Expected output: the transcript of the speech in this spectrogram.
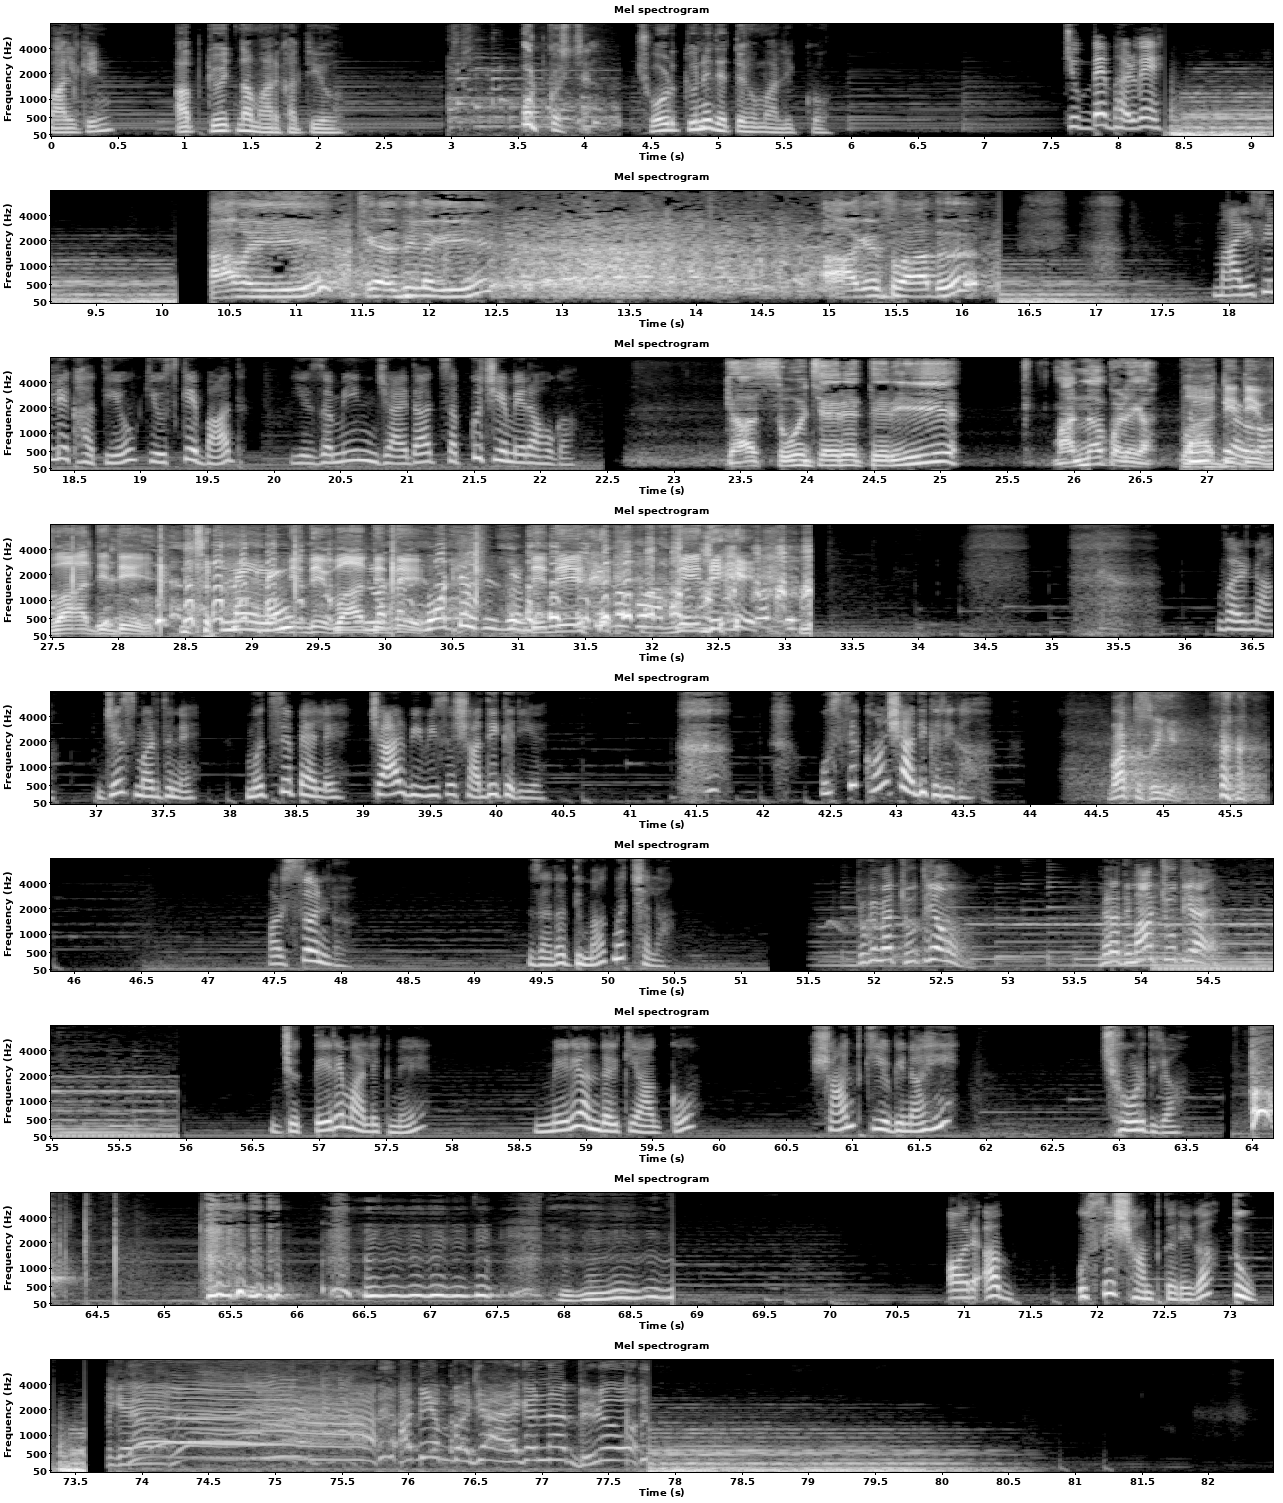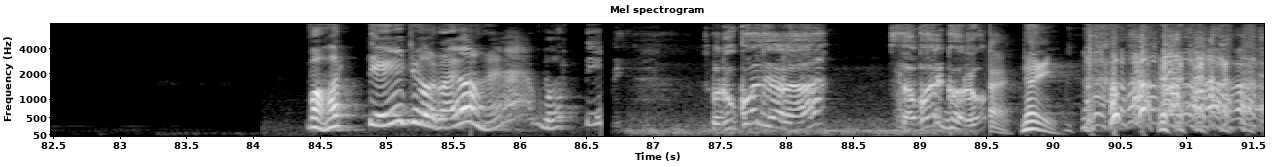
मालकिन आप क्यों इतना मार खाती हो? गुड क्वेश्चन छोड़ क्यों नहीं देते हो मालिक को? चुब्बे भड़वे हाँ भाई कैसी लगी? आगे स्वाद। मार इसीलिए खाती हूँ कि उसके बाद ये ज़मीन जायदाद सब कुछ ये मेरा होगा। क्या सोच है रे तेरी? मानना पड़ेगा। वाह दीदी वाह। दीदी। नहीं नहीं। दीदी वाह दीदी। मतलब game? दीदी दीदी। वरना जिस मर्द ने मुझसे पहले चार बीवी से शादी करी है उससे कौन शादी करेगा? बात तो सही है। और सुन ज़्यादा दिमाग मत चला। क्योंकि मैं चूतिया हूँ। मेरा दिमाग चूतिया है। जो तेरे मालिक ने मेरे अंदर की आग को शांत किए बिना ही छोड़ दिया। और अब उसे शांत करेगा तू। अभी मज़ा आएगा ना भिड़ो। बहुत तेज हो रहा है बहुत तेज। तो रुको जरा सबर करो। नहीं।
